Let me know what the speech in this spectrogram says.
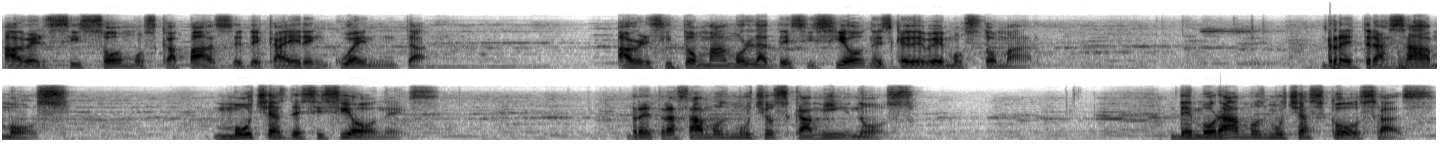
A ver si somos capaces de caer en cuenta. A ver si tomamos las decisiones que debemos tomar retrasamos muchas decisiones, retrasamos muchos caminos, demoramos muchas cosas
